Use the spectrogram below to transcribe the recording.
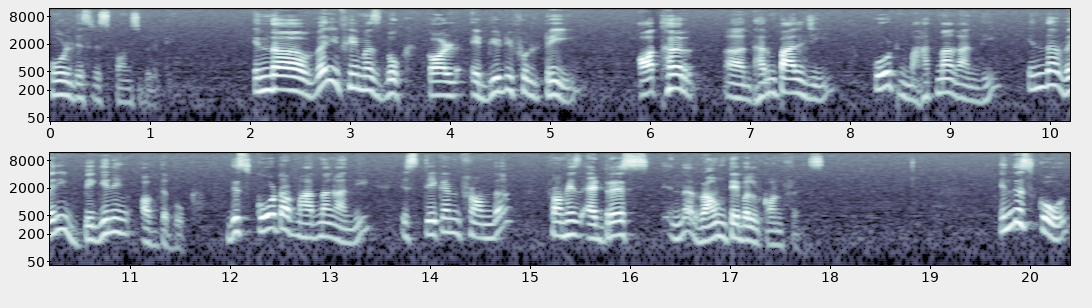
hold this responsibility. In the very famous book called A Beautiful Tree, author uh, Dharmpalji quote Mahatma Gandhi in the very beginning of the book. This quote of Mahatma Gandhi is taken from the from his address in the round table conference. In this quote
